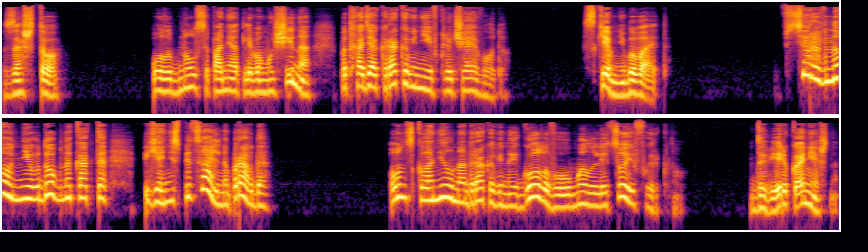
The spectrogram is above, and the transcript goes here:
За что? Улыбнулся понятливо мужчина, подходя к раковине и включая воду. С кем не бывает. Все равно неудобно как-то. Я не специально, правда. Он склонил над раковиной голову, умыл лицо и фыркнул. Да верю, конечно.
